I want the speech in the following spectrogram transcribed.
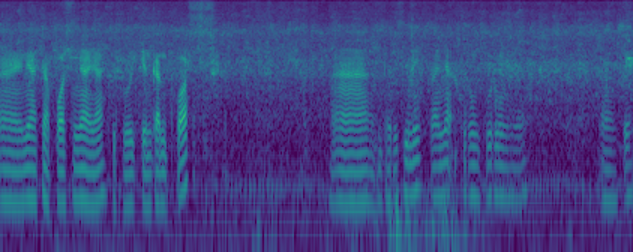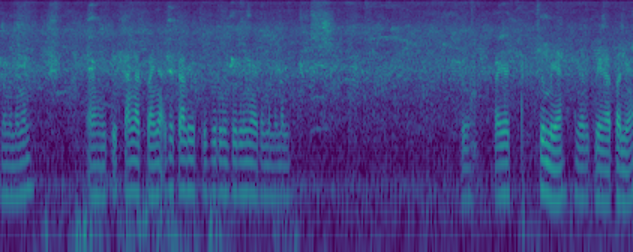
nah ini ada posnya ya dibikinkan pos. Nah dari sini banyak burung-burung ya. Nah itu teman-teman. Nah itu sangat banyak sekali itu burung-burungnya teman-teman. Tuh kayak zoom ya biar kelihatan ya.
